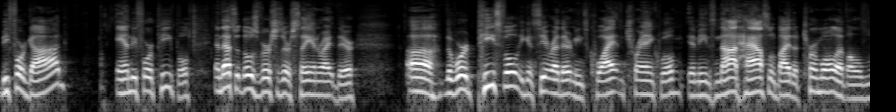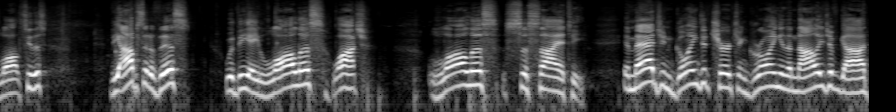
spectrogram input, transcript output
before God and before people. And that's what those verses are saying right there. Uh, the word peaceful, you can see it right there. It means quiet and tranquil. It means not hassled by the turmoil of a law. See this? The opposite of this would be a lawless, watch, lawless society. Imagine going to church and growing in the knowledge of God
